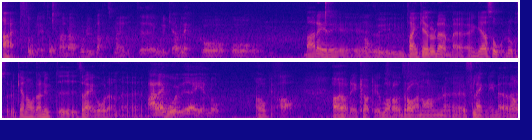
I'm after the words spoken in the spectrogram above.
eh, storlek. Då. Men där får du plats med lite olika bläck och, och men är det, tankar du den med gasol då så du kan ha den ute i trädgården? Ja, den går ju via el då. Ja, okay. ja. ja, ja, det är klart. Det är bara att dra någon eh, förlängning där. Ja.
